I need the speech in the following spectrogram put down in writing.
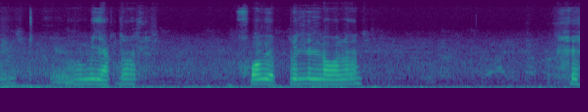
มไม่อยากรอเลย ขอแบบเป็นเล่นรอแล้วกัน นี่ย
